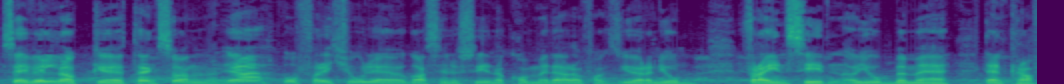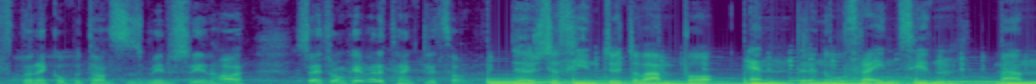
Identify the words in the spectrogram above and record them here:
Så jeg ville nok eh, tenkt sånn, ja, hvorfor ikke olje- og gassindustrien å komme der og faktisk gjøre en jobb fra innsiden, og jobbe med den kraften og den kompetansen som industrien har. Så jeg tror nok jeg ville tenkt litt sånn. Det høres jo fint ut å være med på å endre noe fra innsiden, men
